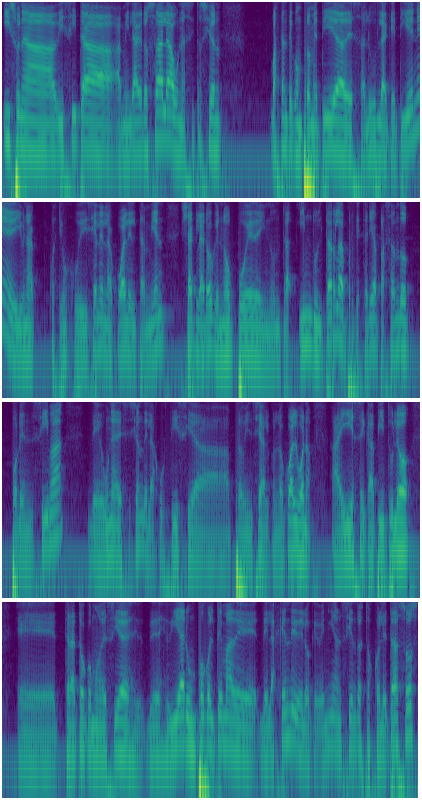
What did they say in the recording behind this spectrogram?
hizo una visita a Milagro Sala, una situación bastante comprometida de salud la que tiene y una cuestión judicial en la cual él también ya aclaró que no puede indulta- indultarla porque estaría pasando por encima de una decisión de la justicia provincial. Con lo cual, bueno, ahí ese capítulo eh, trató, como decía, de, de desviar un poco el tema de, la agenda y de lo que venían siendo estos coletazos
